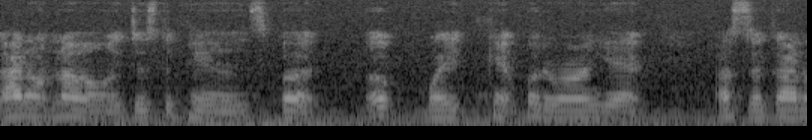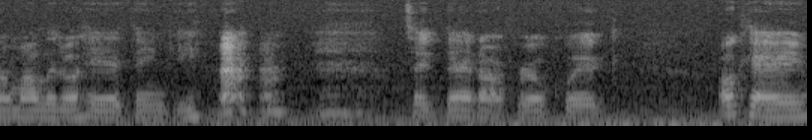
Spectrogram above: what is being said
I don't know. It just depends. But, oh, wait, can't put her on yet. I still got on my little head thingy. Take that off real quick. Okay.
